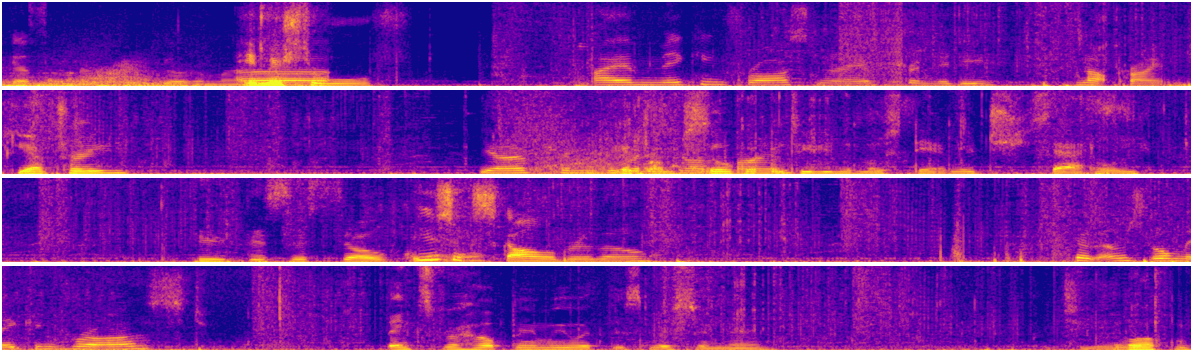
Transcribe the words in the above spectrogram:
guess I'm gonna have to go to my. Hey, Mr. Uh, Wolf, I am making Frost and I have Trinity. Not Prime. do you have Trinity? Yeah, I have Trinity, Yep, but I'm it's still not going Prime. to do the most damage, sadly. Dude, this is so I cool. use Excalibur though. Because I'm still making Frost. Thanks for helping me with this mission, man. Appreciate You're welcome.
